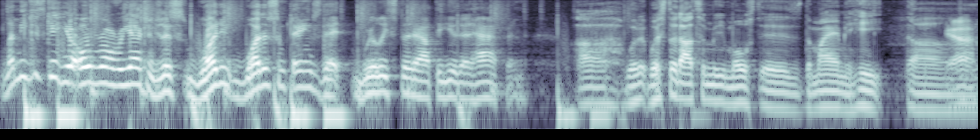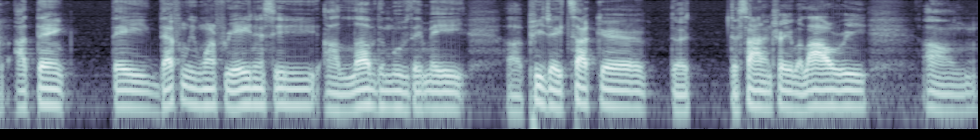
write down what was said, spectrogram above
let me just get your overall reaction. Just what what are some things that really stood out to you that happened? Uh, what, what stood out to me most is the Miami Heat. Uh, Yeah. I think they definitely won free agency. I love the moves they made. Uh, PJ Tucker, the the sign and trade with Lowry. Um,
